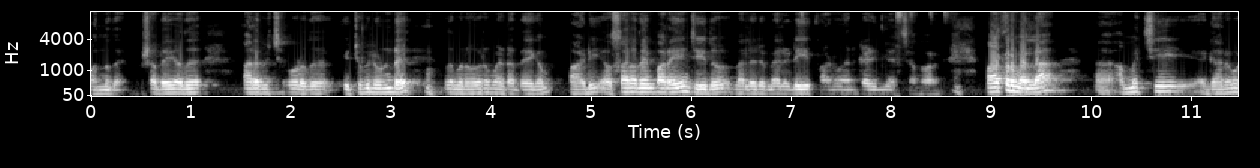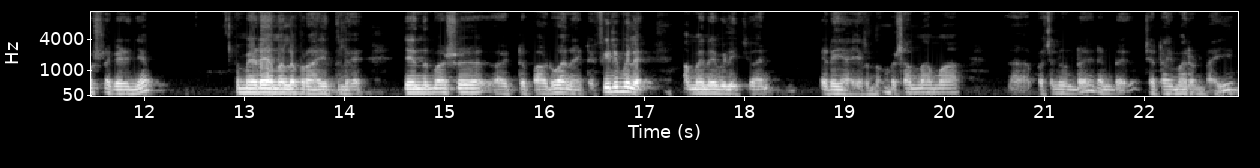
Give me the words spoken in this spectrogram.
വന്നത്. പക്ഷെ അദ്ദേഹം അത് ആലപിച്ചപ്പോൾ അത് യൂട്യൂബിലുണ്ട്. അത് മനോഹരമായിട്ട് അദ്ദേഹം പാടി അവസാനം അദ്ദേഹം പറയുകയും ചെയ്തു നല്ലൊരു മെലഡി പാടുവാൻ കഴിഞ്ഞു വെച്ചെന്ന് പറഞ്ഞു. മാത്രമല്ല അമ്മച്ചി ഗാനഭൂഷണം കഴിഞ്ഞ് അമ്മയുടെ ആ നല്ല പ്രായത്തിൽ ജയന്തൻ മാഷ് ആയിട്ട് പാടുവാനായിട്ട് ഫിലിമിൽ അമ്മേനെ വിളിക്കുവാൻ ഇടയായിരുന്നു. പക്ഷെ അന്ന് അമ്മ അപ്പച്ചനുണ്ട് രണ്ട് ചേട്ടായിമാരുണ്ടായി.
